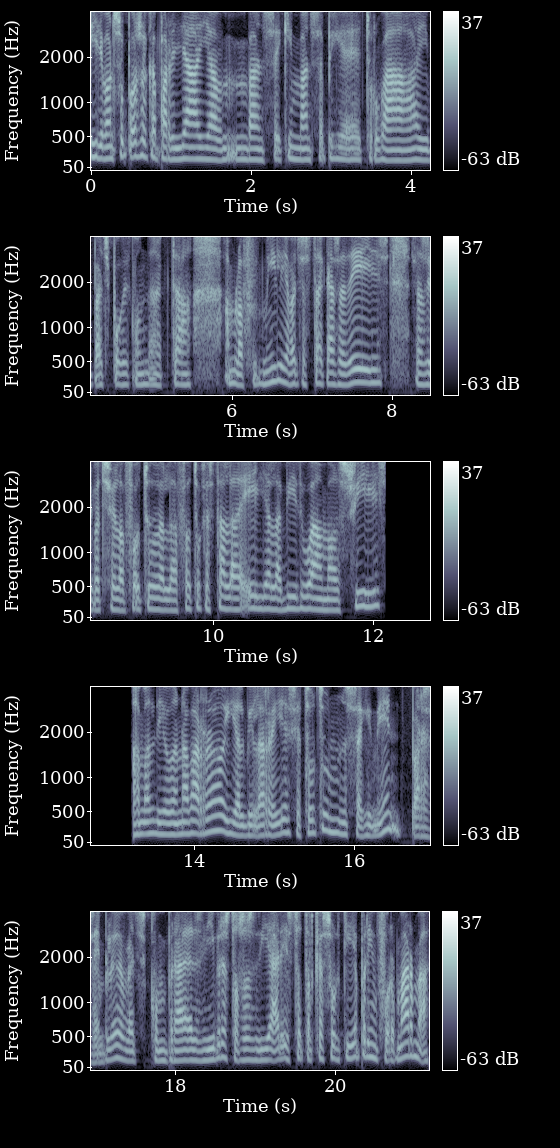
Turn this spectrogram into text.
I llavors suposo que per allà ja van ser qui em van saber trobar i vaig poder connectar amb la família, vaig estar a casa d'ells, els hi vaig fer la foto, la foto que està la, ella, la vídua, amb els fills, amb el Diego Navarro i el Vilarreyes hi ha tot un seguiment. Per exemple, vaig comprar els llibres, tots els diaris, tot el que sortia per informar-me,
